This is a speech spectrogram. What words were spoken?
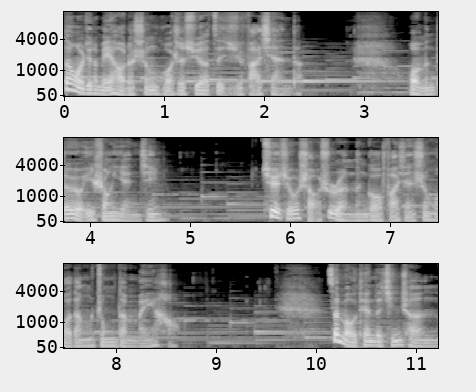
但我觉得美好的生活是需要自己去发现的。我们都有一双眼睛，却只有少数人能够发现生活当中的美好。在某天的清晨，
